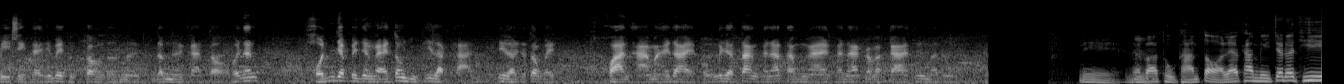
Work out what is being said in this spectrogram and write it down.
มีสิ่งใดที่ไม่ถูกต้องดำเนินดำเนินการต่อ เพราะฉะนั้น ผลจะเป็นอย่างไรต้องอยู่ที่หลักฐานที่เราจะต้องไปควานหามาให้ได้ ผมก็จะตั้งคณะทำงานคณะกรรมการขึ้นมาดู นี่แล้วก็ถูกถามต่อแล้วถ้ามีเจ้าหน้าที่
